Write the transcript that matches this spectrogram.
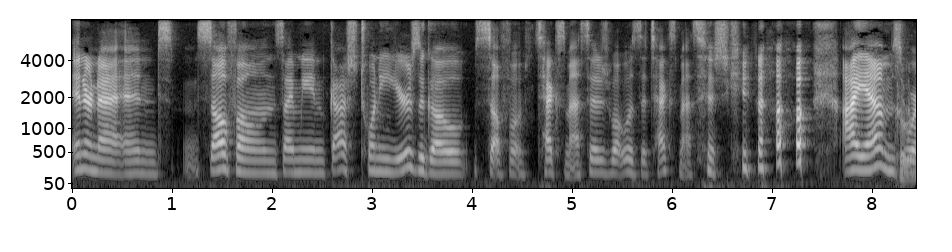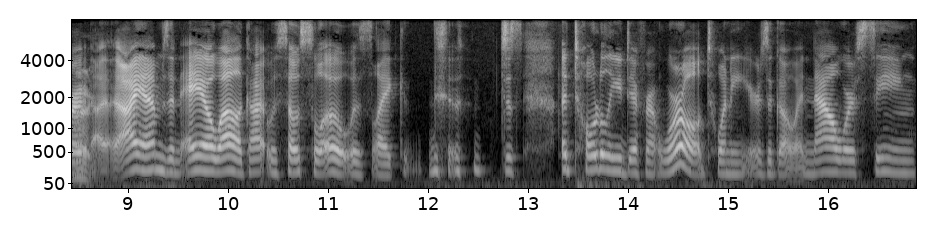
internet and cell phones. I mean, gosh, 20 years ago, cell phone text message, what was the text message? You know, IMs Correct. were IMs and AOL. God, it was so slow. It was like just a totally different world 20 years ago. And now we're seeing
